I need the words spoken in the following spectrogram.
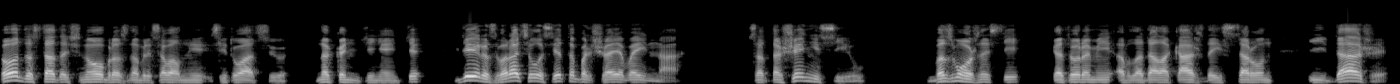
он достаточно образно обрисовал мне ситуацию на континенте, где и разворачивалась эта большая война. Соотношение сил, возможностей, которыми обладала каждая из сторон, и даже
